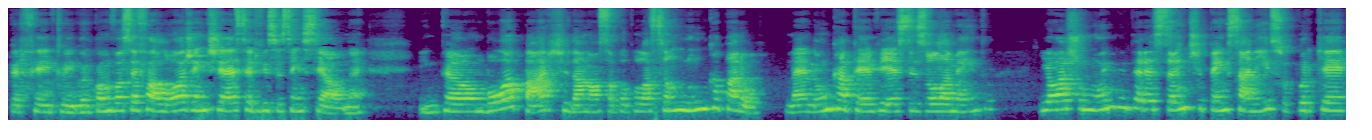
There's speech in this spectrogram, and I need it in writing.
Perfeito, Igor. Como você falou, a gente é serviço essencial, né? Então, boa parte da nossa população nunca parou, né? Nunca teve esse isolamento. E eu acho muito interessante pensar nisso, porque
